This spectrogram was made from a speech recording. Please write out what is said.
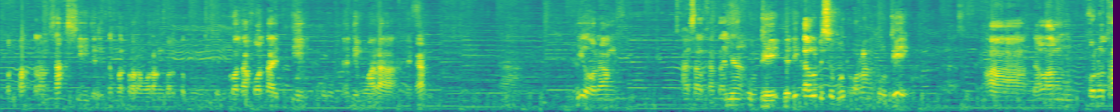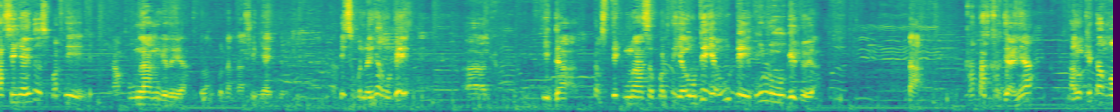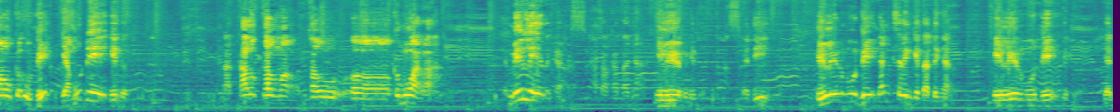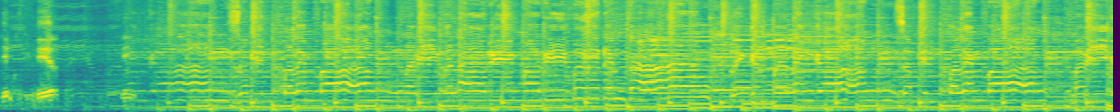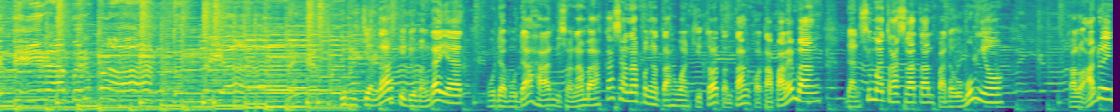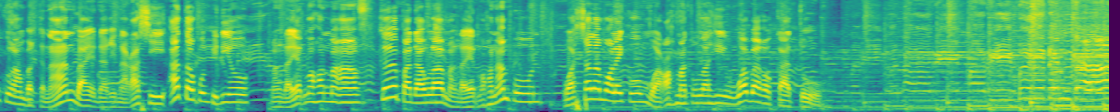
tempat transaksi jadi tempat orang-orang bertemu. Jadi kota-kota itu di umumnya di muara ya kan? Nah, jadi orang asal katanya UD jadi kalau disebut orang UD uh, dalam konotasinya itu seperti kampungan gitu ya dalam konotasinya itu. Tapi sebenarnya UD uh, tidak terstigma seperti ya UD ya UD hulu gitu ya nah kata kerjanya kalau kita mau ke UD ya gitu Nah, kalau kau mau kau uh, ke muara, milir kan, asal katanya hilir gitu. Jadi hilir mudik kan sering kita dengar, hilir mudik gitu. Jadi menghilir mudik. Palembang, Demikianlah video Mang Dayat. Mudah-mudahan bisa nambah kasana pengetahuan kita tentang kota Palembang dan Sumatera Selatan pada umumnya. Kalau ada yang kurang berkenan baik dari narasi ataupun video, Mang Dayat mohon maaf. Kepada Allah Mang Dayat mohon ampun. Wassalamualaikum warahmatullahi wabarakatuh. Mari menari, mari berdendang,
